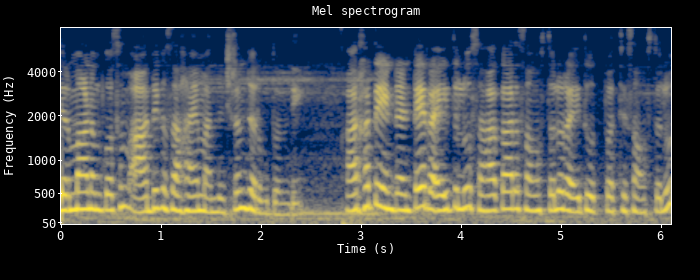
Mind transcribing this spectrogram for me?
నిర్మాణం కోసం ఆర్థిక సహాయం అందించడం జరుగుతుంది. అర్హత ఏంటంటే రైతులు సహకార సంస్థలు రైతు ఉత్పత్తి సంస్థలు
